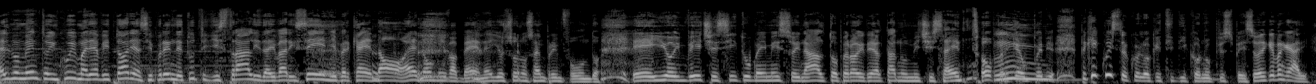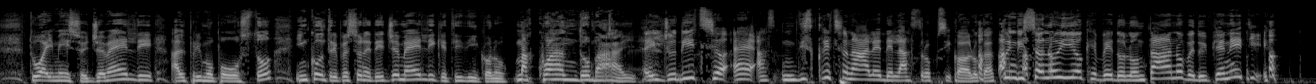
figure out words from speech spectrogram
È il momento in cui Maria Vittoria si prende tutti gli strali dai vari segni perché no, eh, non mi va bene, io sono sempre in fondo e io invece sì, tu mi hai messo in alto, però in realtà non mi ci sento perché, è un periodo... perché questo è quello che ti dicono più spesso, perché magari tu hai messo i gemelli al primo posto, incontri persone dei gemelli che ti dicono ma quando mai? E il giudizio è as- discrezionale dell'astropsicologa, quindi sono io che vedo lontano, vedo i pianeti.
